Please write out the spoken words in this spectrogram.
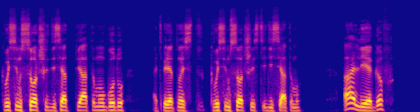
к 865 году, а теперь относят к 860, Олегов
